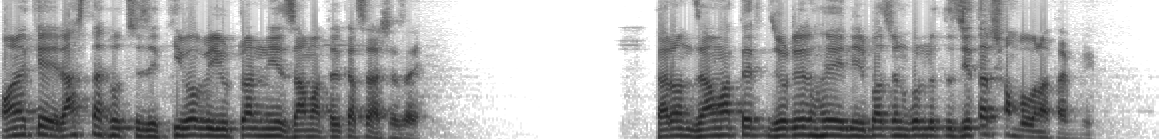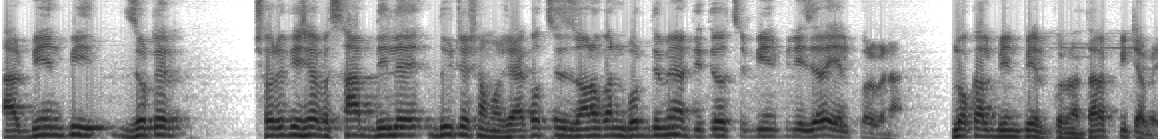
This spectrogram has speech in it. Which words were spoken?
অনেকে রাস্তা খুঁজছে যে কীভাবে ইউটার্ন নিয়ে জামাতের কাছে আসা যায়। কারণ জামাতের জোটের হয়ে নির্বাচন করলে তো জেতার সম্ভাবনা থাকবে। আর বিএনপি জোটের শরিক হিসাবে ছাড় দিলে দুইটা সমস্যা, এক হচ্ছে জনগণ ভোট দেবে না দ্বিতীয় হচ্ছে বিএনপি নিজেরাই হেল্প করবে না। লোকাল বিএনপি হেল্প করবে না, তারা পিটাবে।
